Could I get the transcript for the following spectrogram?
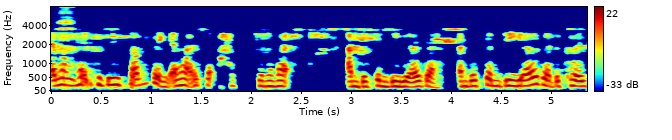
And I had to do something. And I said, you know what? I'm just going to do yoga. I'm just going to do yoga because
